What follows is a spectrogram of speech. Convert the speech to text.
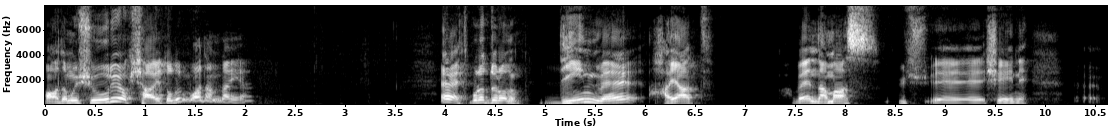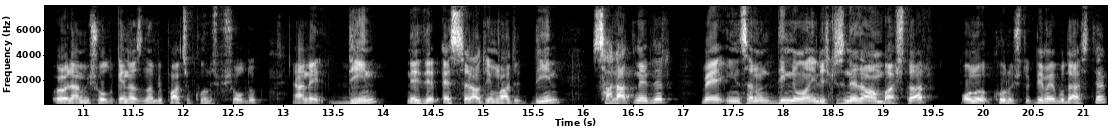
Adamın şuuru yok. Şahit olur mu adamdan ya? Evet burada duralım. Din ve hayat ve namaz üç e, şeyini e, öğrenmiş olduk. En azından bir parça konuşmuş olduk. Yani din nedir? Es-salatu imadü din. Salat nedir? Ve insanın dinle olan ilişkisi ne zaman başlar? Onu konuştuk değil mi bu derste?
